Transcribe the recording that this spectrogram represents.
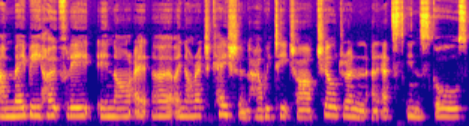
and maybe hopefully in our uh, in our education, how we teach our children and at, in schools.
